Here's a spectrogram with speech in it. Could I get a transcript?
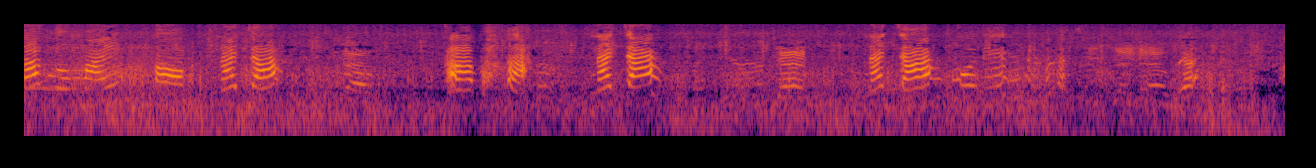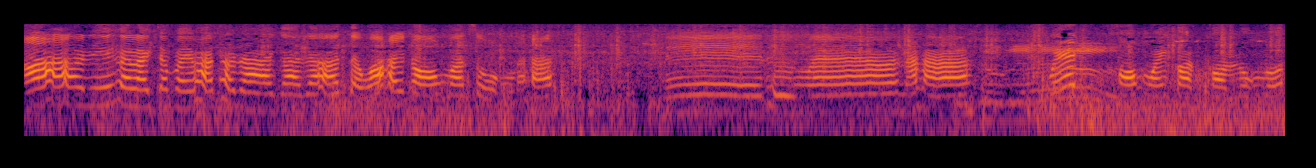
รักลุงไหม ต นะคะถูกแล้วเวทขอหวยก่อนก่อนลงรถ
